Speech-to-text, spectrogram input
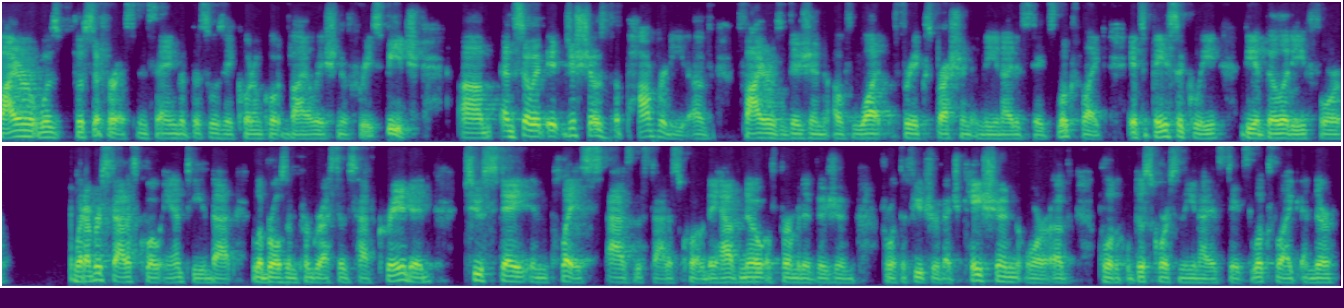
Fire was vociferous in saying that this was a quote unquote violation of free speech. Um, and so it, it just shows the poverty of Fire's vision of what free expression in the United States looks like. It's basically the ability for whatever status quo ante that liberals and progressives have created to stay in place as the status quo. They have no affirmative vision for what the future of education or of political discourse in the United States looks like. And they're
